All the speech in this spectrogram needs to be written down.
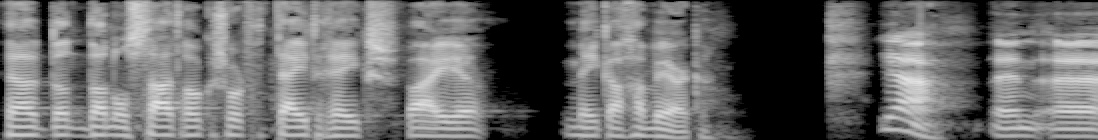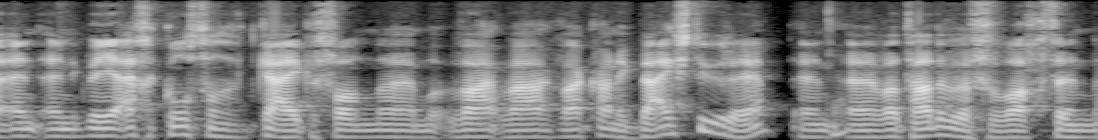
Ja, dan, dan ontstaat er ook een soort van tijdreeks waar je mee kan gaan werken. Ja, en, uh, en, en ik ben je eigenlijk constant aan het kijken van uh, waar, waar, waar kan ik bijsturen? Hè? En uh, wat hadden we verwacht en,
